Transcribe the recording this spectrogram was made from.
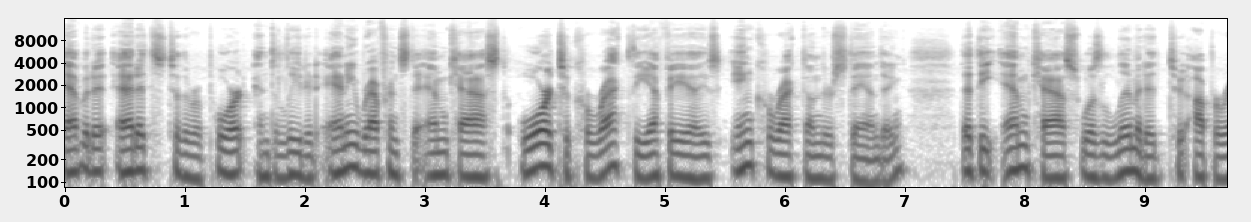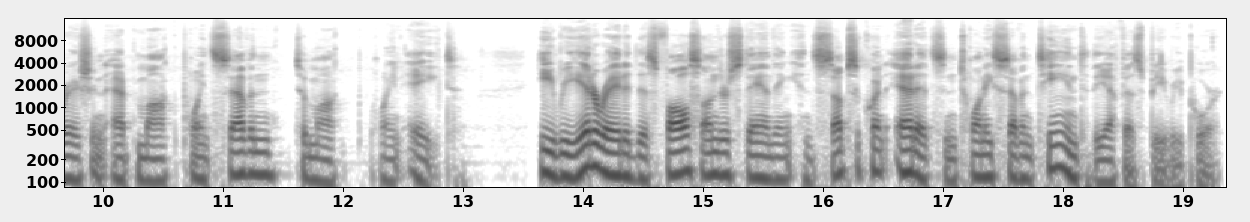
edits to the report and deleted any reference to MCAS or to correct the FAA's incorrect understanding that the MCAS was limited to operation at Mach 0.7 to Mach 0.8. He reiterated this false understanding in subsequent edits in 2017 to the FSB report.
